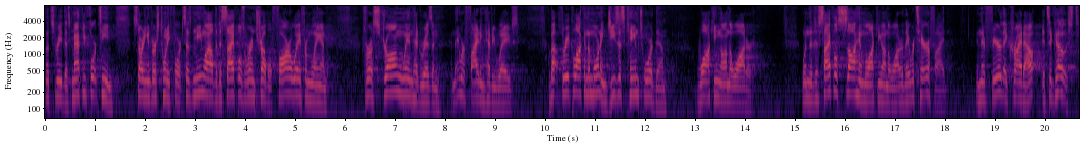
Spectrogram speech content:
Let's read this Matthew 14, starting in verse 24. It says, Meanwhile, the disciples were in trouble, far away from land, for a strong wind had risen, and they were fighting heavy waves. About three o'clock in the morning, Jesus came toward them, walking on the water. When the disciples saw him walking on the water, they were terrified. In their fear, they cried out, It's a ghost.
